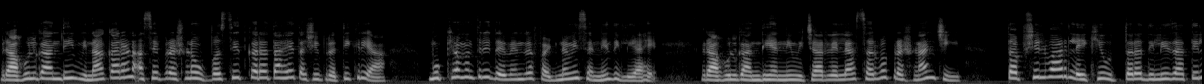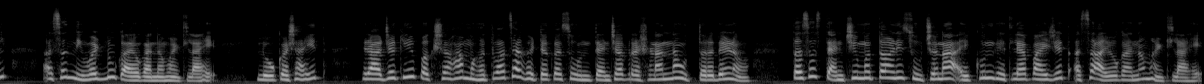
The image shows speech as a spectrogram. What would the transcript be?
राहुल गांधी विनाकारण असे प्रश्न उपस्थित करत आहेत अशी प्रतिक्रिया मुख्यमंत्री देवेंद्र फडणवीस यांनी दिली आहे. राहुल गांधी यांनी विचारलेल्या सर्व प्रश्नांची तपशीलवार लेखी उत्तरं दिली जातील असं निवडणूक आयोगानं म्हटलं आहे. लोकशाहीत राजकीय पक्ष हा महत्त्वाचा घटक असून त्यांच्या प्रश्नांना उत्तर देणं तसंच त्यांची मतं आणि सूचना ऐकून घेतल्या पाहिजेत असं आयोगानं म्हटलं आहे.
